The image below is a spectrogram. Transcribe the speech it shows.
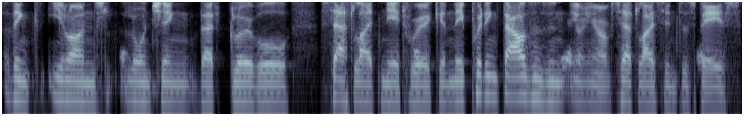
I think Elon's launching that global satellite network, and they're putting thousands and you know of satellites into space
